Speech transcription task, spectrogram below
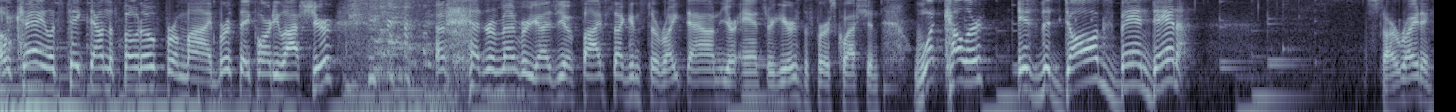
Okay, let's take down the photo from my birthday party last year. and remember, you guys, you have five seconds to write down your answer. Here's the first question What color is the dog's bandana? Start writing.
